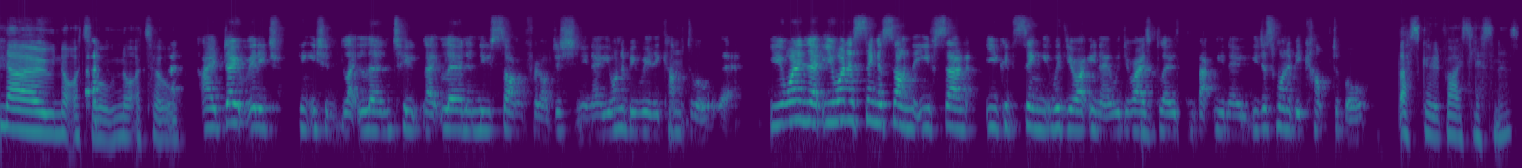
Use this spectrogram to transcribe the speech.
no not at all not at all I don't really think you should like learn to like learn a new song for an audition. You know, you want to be really Mm. comfortable with it. You want to you want to sing a song that you've sung. You could sing with your you know with your eyes closed and back. You know, you just want to be comfortable. That's good advice, listeners.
